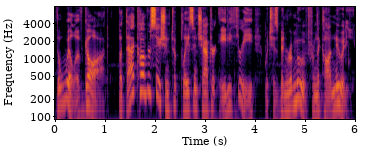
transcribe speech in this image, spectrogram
the will of God. But that conversation took place in chapter 83, which has been removed from the continuity,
